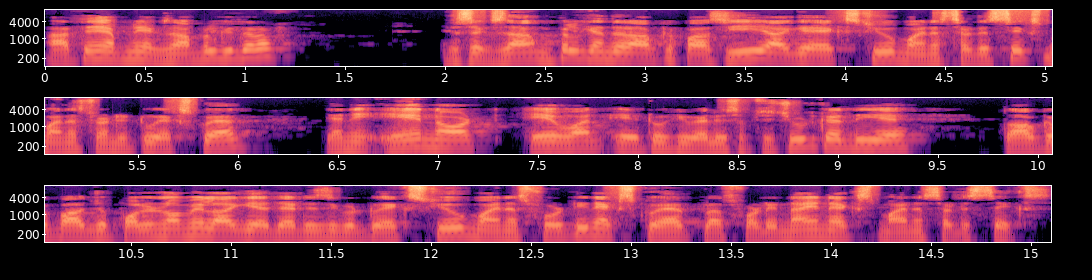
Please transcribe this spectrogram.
آتے ہیں اپنی ایگزامپل کی طرف۔ اس ایگزامپل کے اندر آپ کے پاس یہی آ گیا X cube minus thirty six minus twenty two X square یعنی A naught A one A two کی ویلو سبسٹیچیوٹ کر دی ہے۔ تو آپ کے پاس جو پالینومیل آ گیا that is equal to X cube minus fourteen X square plus forty nine X minus thirty six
